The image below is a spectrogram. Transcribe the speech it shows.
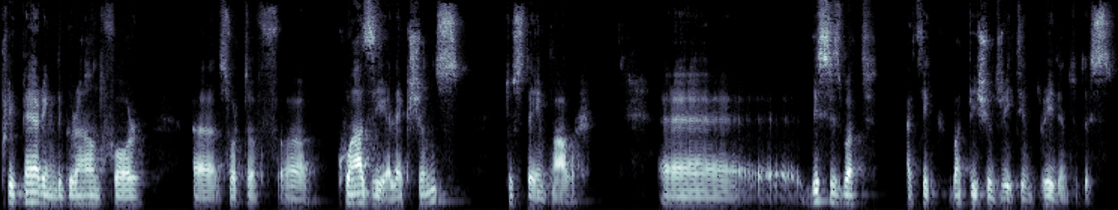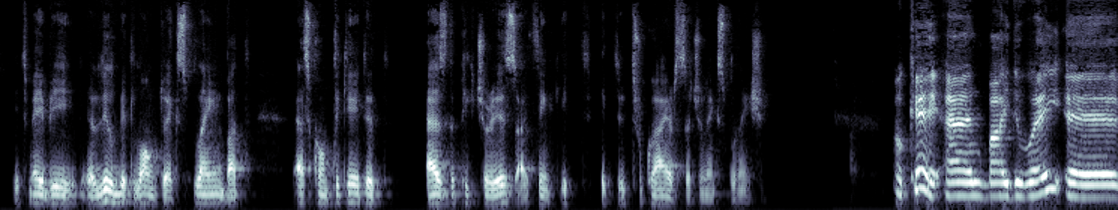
preparing the ground for uh, sort of uh, quasi elections to stay in power this is what I think what we should read, in, read into this. It may be a little bit long to explain, but as complicated as the picture is, I think it, it, it requires such an explanation. Okay, and by the way, uh,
